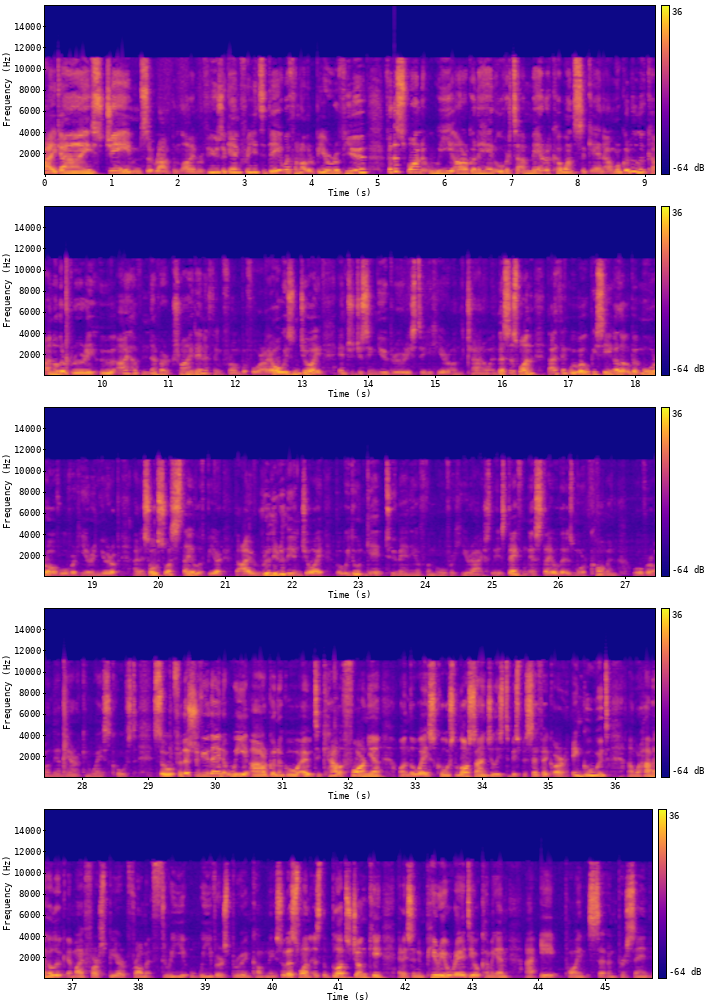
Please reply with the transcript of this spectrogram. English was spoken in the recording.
Hi guys, James at Rampant Lion Reviews again for you today with another beer review. For this one we are going to head over to America once again and we're going to look at another brewery who I have never tried anything from before. I always enjoy introducing new breweries to you here on the channel and this is one that I think we will be seeing a little bit more of over here in Europe and it's also a style of beer that I really really enjoy but we don't get too many of them over here actually. It's definitely a style that is more common over on the American west coast. So for this review review then, we are going to go out to California on the west coast, Los Angeles to be specific, or Inglewood, and we're having a look at my first beer from Three Weavers Brewing Company. So this one is the Bloods Junkie, and it's an Imperial Red Ale coming in at 8.7%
